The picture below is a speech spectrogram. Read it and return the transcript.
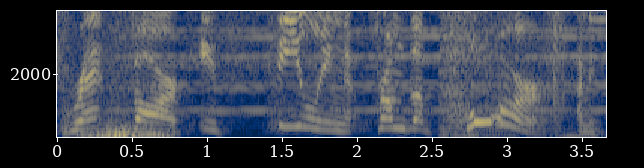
Brett Favre is stealing from the poor. I mean,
